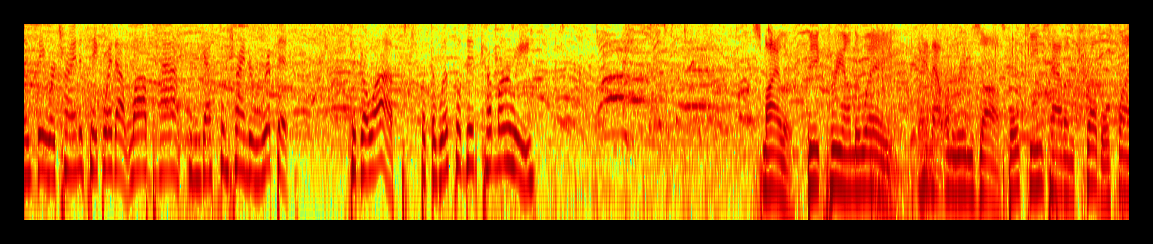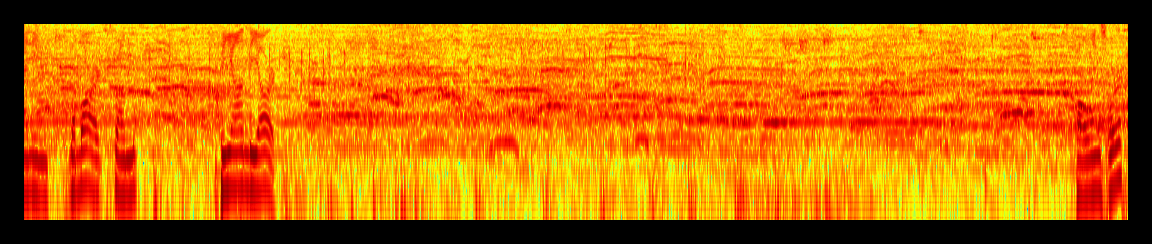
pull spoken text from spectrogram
as they were trying to take away that lob pass and Gustin trying to rip it to go up, but the whistle did come early. Smiler, big three on the way, and that one rims off. Both teams having trouble finding the mark from beyond the arc. Hollingsworth.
